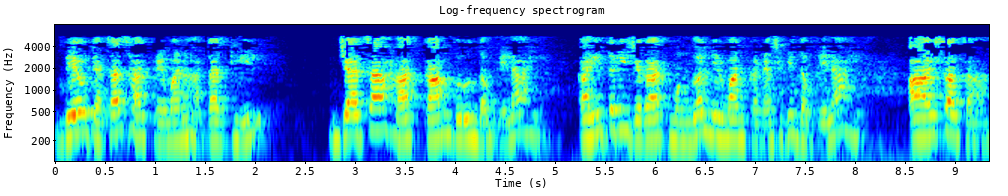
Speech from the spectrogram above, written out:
देव त्याचाच हात प्रेमानं हातात घेईल ज्याचा हात काम करून दमलेला आहे. काहीतरी जगात मंगल निर्माण करण्यासाठी दमलेला आहे. आळसाचा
